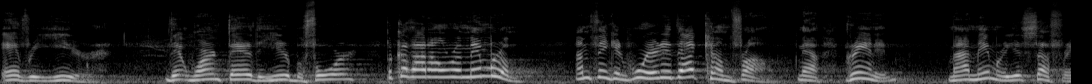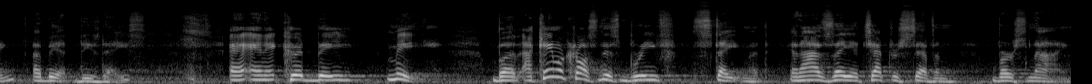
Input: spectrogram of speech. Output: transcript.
every year that weren't there the year before because I don't remember them. I'm thinking, where did that come from? Now, granted, my memory is suffering a bit these days, and, it could be me. But I came across this brief statement in Isaiah chapter 7, verse 9.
